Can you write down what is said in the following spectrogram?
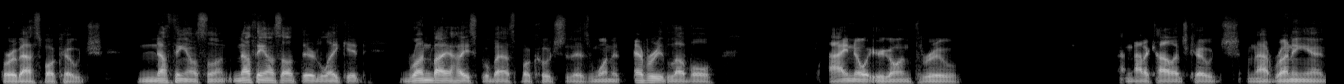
for a basketball coach. Nothing else nothing else out there like it run by a high school basketball coach that has won at every level. I know what you're going through. I'm not a college coach. I'm not running a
